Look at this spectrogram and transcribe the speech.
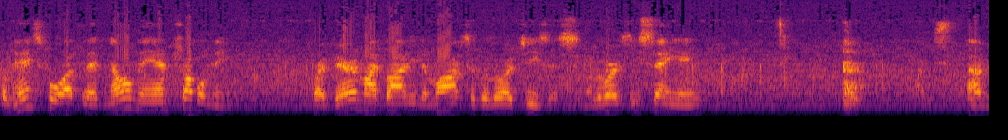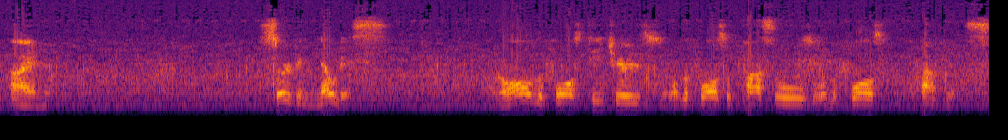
From henceforth let no man trouble me, for I bear in my body the marks of the Lord Jesus. In other words, he's saying, I'm, I'm serving notice all the false teachers, all the false apostles, all the false prophets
